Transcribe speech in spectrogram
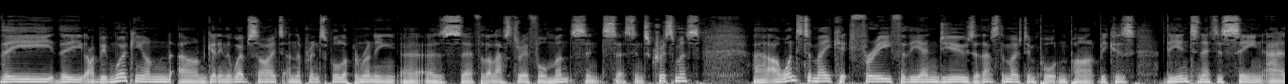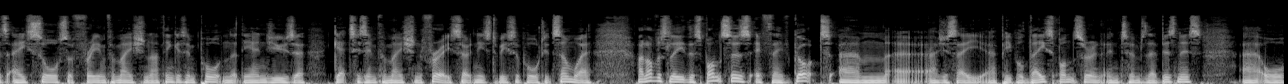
The the I've been working on on getting the website and the principle up and running uh, as uh, for the last three or four months since uh, since Christmas. Uh, I wanted to make it free for the end user. That's the most important part because the internet is seen as a source of free information. I think it's important that the end user gets his information free, so it needs to be supported somewhere. And obviously, the sponsors, if they've got, um, uh, as you say, people they sponsor in, in, terms of their business or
